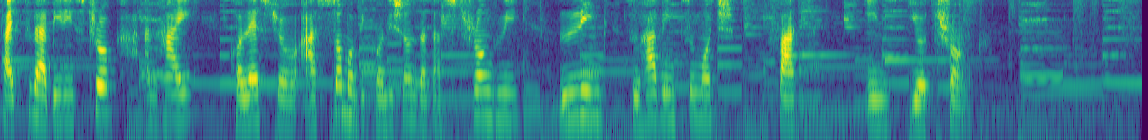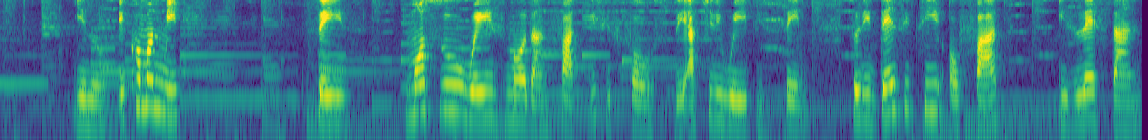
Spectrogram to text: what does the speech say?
type 2 diabetes, stroke, and high cholesterol are some of the conditions that are strongly linked to having too much fat in your trunk. You know, a common myth says muscle weighs more than fat. This is false. They actually weigh the same. So the density of fat is less than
